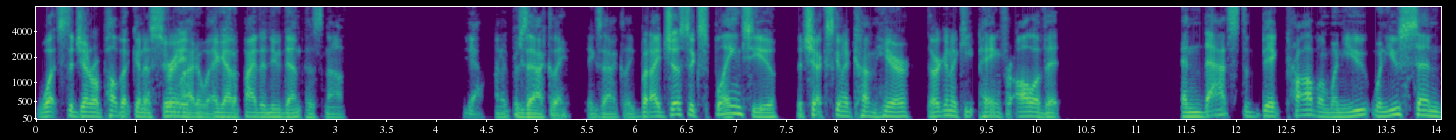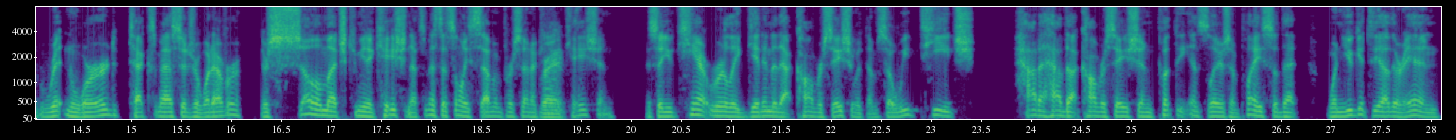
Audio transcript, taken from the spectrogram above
What's the general public going to assume Great. right away? I got to find a new dentist now. Yeah. 100%. Exactly. Exactly. But I just explained to you the check's going to come here. They're going to keep paying for all of it. And that's the big problem when you when you send written word, text message or whatever, there's so much communication that's missed. That's only 7% of Right. communication. And so you can't really get into that conversation with them. So we teach how to have that conversation, put the insulators in place so that when you get to the other end,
